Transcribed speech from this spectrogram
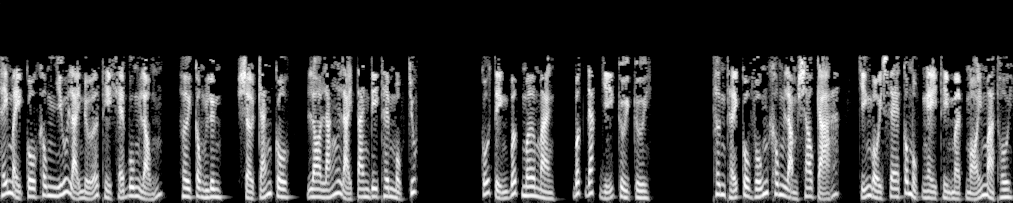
thấy mày cô không nhíu lại nữa thì khẽ buông lỏng, hơi cong lưng, sờ trán cô, lo lắng lại tan đi thêm một chút. Cố tiện bớt mơ màng, bất đắc dĩ cười cười. Thân thể cô vốn không làm sao cả, chỉ ngồi xe có một ngày thì mệt mỏi mà thôi.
